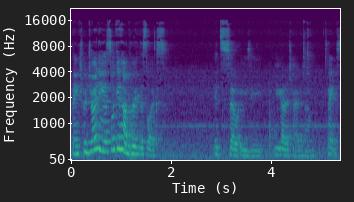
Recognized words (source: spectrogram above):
Thanks for joining us. Look at how great this looks. It's so easy. You got to try it at home. Thanks.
